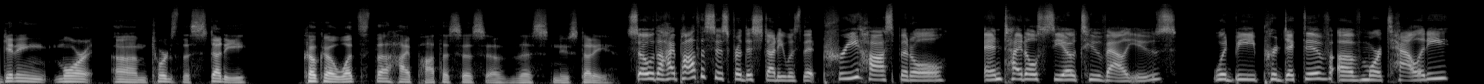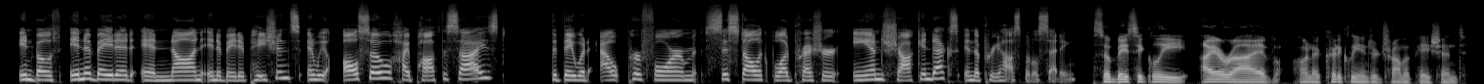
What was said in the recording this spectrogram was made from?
getting more um, towards the study, Coco, what's the hypothesis of this new study? So, the hypothesis for this study was that pre hospital end tidal CO2 values would be predictive of mortality in both intubated and non intubated patients. And we also hypothesized that they would outperform systolic blood pressure and shock index in the pre hospital setting. So, basically, I arrive on a critically injured trauma patient.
